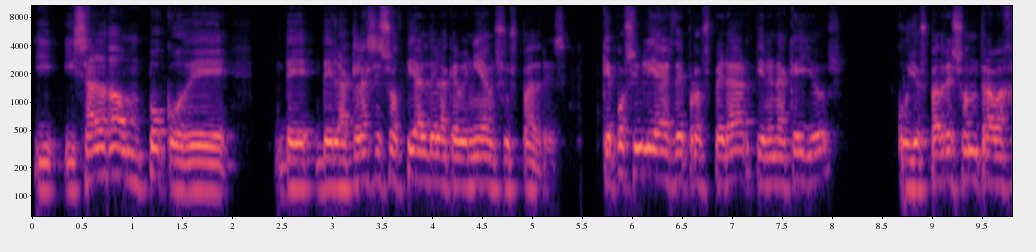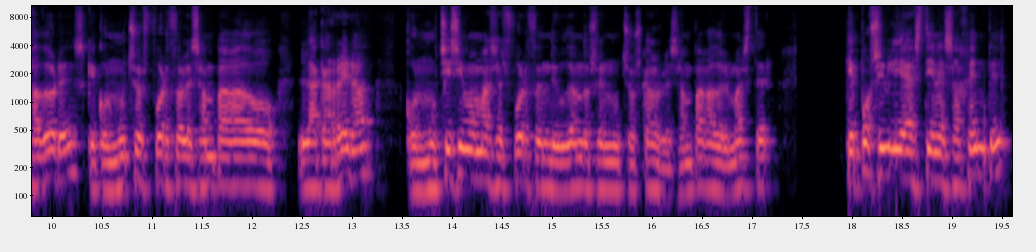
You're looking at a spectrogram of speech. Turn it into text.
y, y salga un poco de, de, de la clase social de la que venían sus padres. ¿Qué posibilidades de prosperar tienen aquellos cuyos padres son trabajadores, que con mucho esfuerzo les han pagado la carrera, con muchísimo más esfuerzo, endeudándose en muchos casos, les han pagado el máster? ¿Qué posibilidades tiene esa gente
